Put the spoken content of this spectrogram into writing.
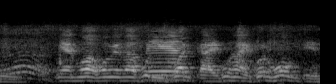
มแม่นว่าว่าแม่นว่าผู้ดีก้อนไก่ผู้ให้ก้อนโฮมกิน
